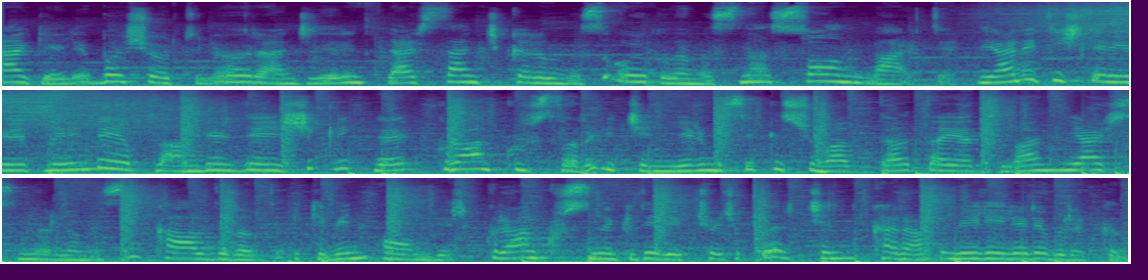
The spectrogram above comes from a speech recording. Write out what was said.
genelgeyle başörtülü öğrencilerin dersten çıkarılması uygulamasına son verdi. Diyanet İşleri Yönetmeliğinde yapılan bir değişiklikle Kur'an kursları için 28 Şubat'ta dayatılan yaş sınırlaması kaldırıldı 2011. Kur'an kursuna gidecek çocuklar için karar velilere bırakıldı.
